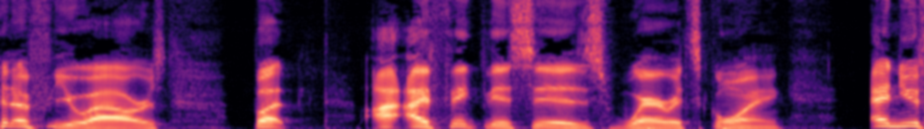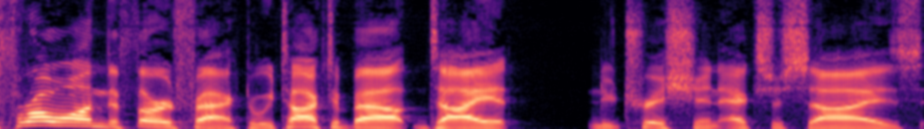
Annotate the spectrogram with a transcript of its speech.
in a few hours. But I, I think this is where it's going. And you throw on the third factor. We talked about diet, nutrition, exercise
